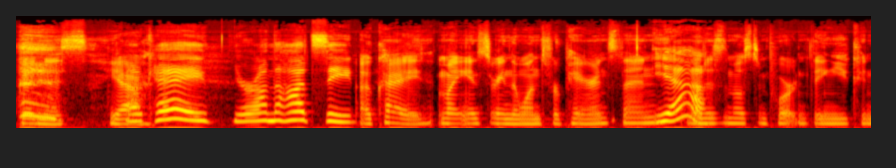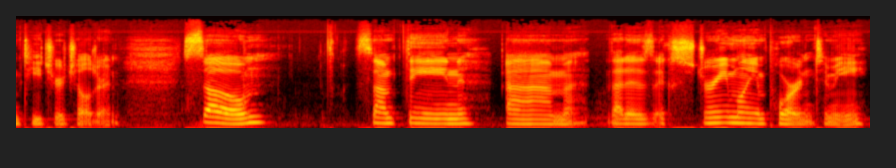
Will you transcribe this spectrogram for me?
goodness yeah okay, you're on the hot seat. Okay, am I answering the ones for parents then? Yeah. What is the most important thing you can teach your children? So, something um, that is extremely important to me,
